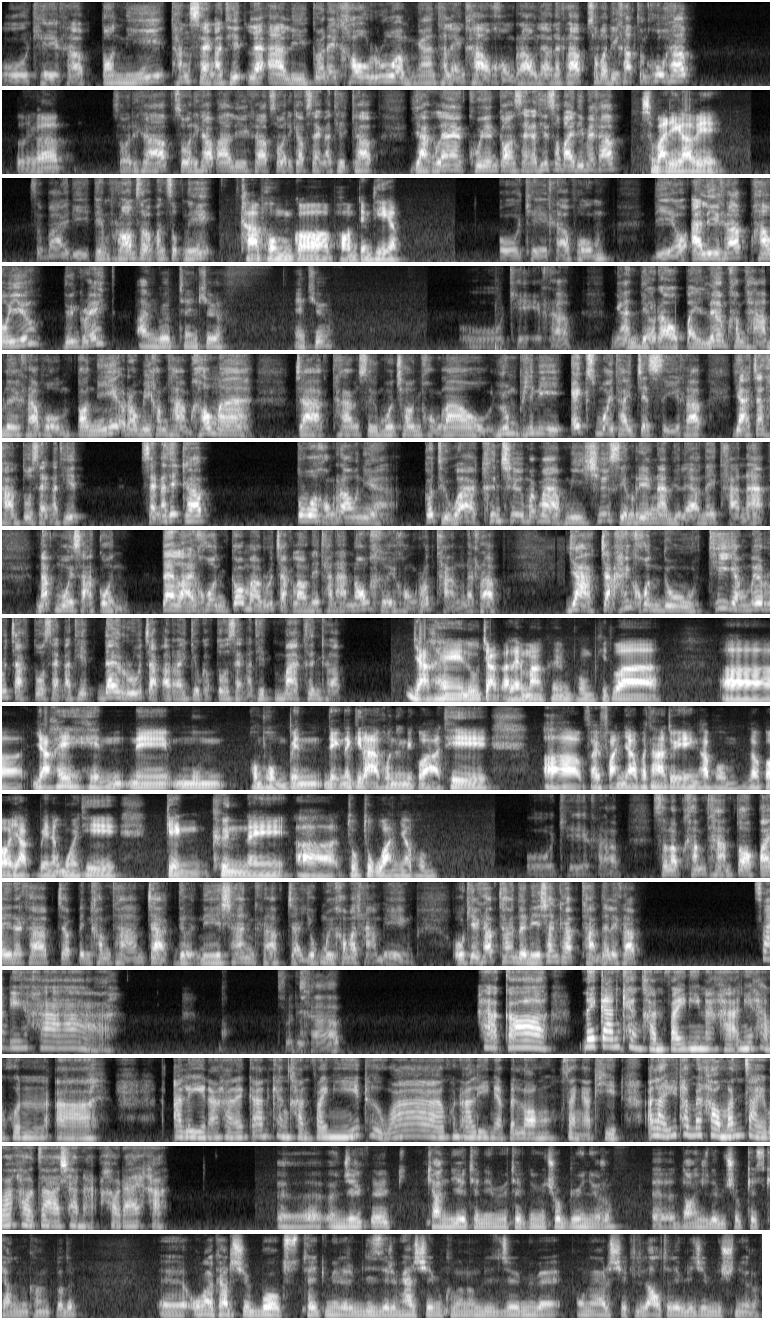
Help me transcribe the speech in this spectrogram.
โอเคครับ ตอนนี้ทั้งแสงอาทิตย์และอาลีก็ได้เข้าร่วมงานแถลงข่าวของเราแล้วนะครับ สวัสดีครับทั้งคู่ครับ สวัสดีครับ สวัสดีครับ สวัสดีครับอาลีครับ สวัสดีครับแสงอาทิตย์ครับ อย่างแรกคุยกันก่อนแสงอาทิตย์สบายดีไหมครับ สบายดีครับพี่ สบายดี เตรียมพร้อมสำหรับวันศุกร์นี้ ครับผมก็พร้อมเต็มที่ครับ โอเคครับผม เดี๋ยวอาลีครับ how are you doing great I'm good, thank you. And you? โอเคครับ งั้นเดี๋ยวเราไปเริ่มคำถามเลยครับผม ตอนนี้เรามีคำถามเข้ามาจากทางสื่อมวลชนของเรา ลุมพินี X มวยไทย 7 สีครับ อยากจะถามตัวแสงอาทิตย์ แสงอาทิตย์ครับ ตัวของเราเนี่ยก็ถือว่าขึ้นชื่อมากๆ มีชื่อเสียงเรียงนามอยู่แล้วในฐานะนักมวยสากล แต่หลายคนก็มารู้จักเราในฐานะน้องเขยของรถถังนะครับ อยากจะให้คนดูที่ยังไม่รู้จักตัวแสงอาทิตย์ ได้รู้จักอะไรเกี่ยวกับตัวแสงอาทิตย์มากขึ้นครับ อยากให้รู้จักอะไรมากขึ้น ผมคิดว่าเอ่ออยากให้เห็นในมุมของผมเป็นเด็กนักกีฬาคนหนึ่งดีกว่าที่เอ่อใฝ่ฝันอยากพัฒนาตัวเองครับผมแล้วก็อยากเป็นนักมวยที่เก่งขึ้นในเอ่อทุกๆวันครับผมโอเคครับสำหรับคำถามต่อไปนะครับ จะเป็นคำถามจาก The Nation ครับจะยกมือเข้ามาถามเอง โอเคครับ ทาง The Nation ครับ ถามได้เลยครับ สวัสดีค่ะ สวัสดีครับ ค่ะก็ในการแข่งขันไฟล์นี้นะคะ อันนี้ถามคุณอ่าอาลีนะคะ ในการแข่งขันไฟล์นี้ถือว่าคุณอาลีเนี่ยเป็นรองแสงอาทิตย์ อะไรที่ทำให้เขามั่นใจว่าเขาจะชนะเขาได้ค่ะ Ee, öncelikle kendi yeteneğime ve tekniğime çok güveniyorum. Ee, daha önce de birçok kez kendimi kanıtladım. Ee, ona karşı boks, tekmelerim, dizlerim, her şeyimi kullanabileceğimi ve onu her şekilde alt edebileceğimi düşünüyorum.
